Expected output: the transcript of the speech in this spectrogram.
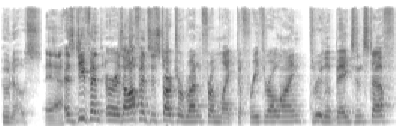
who knows. Yeah. As defense or as offenses start to run from like the free throw line through the bigs and stuff,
